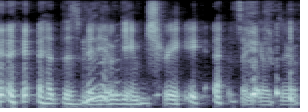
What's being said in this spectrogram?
at this video game tree as I go through.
